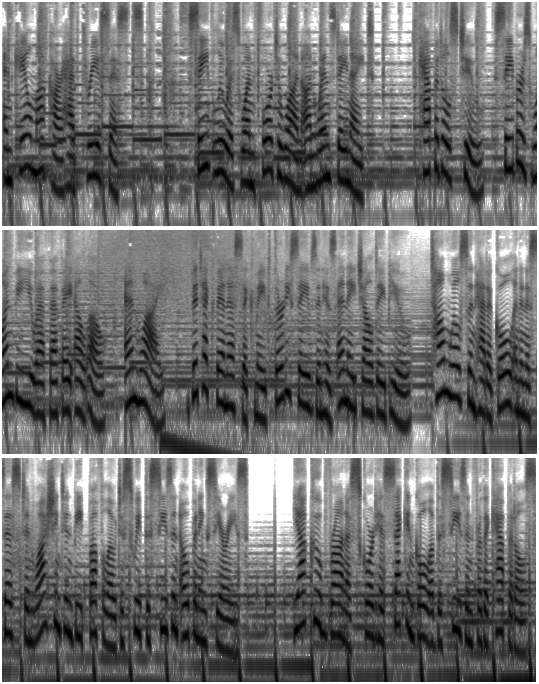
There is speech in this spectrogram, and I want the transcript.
and Cale Makar had three assists. St. Louis won 4-1 on Wednesday night. Capitals 2, Sabres 1 BUFFALO, NY, Vitek Vanecek made 30 saves in his NHL debut. Tom Wilson had a goal and an assist and Washington beat Buffalo to sweep the season opening series. Jakub Vrana scored his second goal of the season for the Capitals,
